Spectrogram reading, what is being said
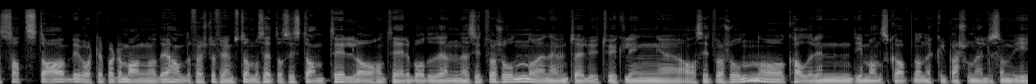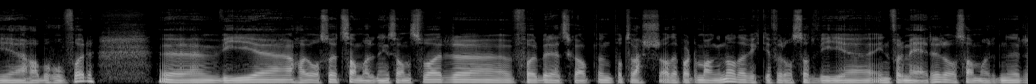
satt stab i vårt departement, og det handler først og fremst om å sette oss i stand til å håndtere både denne situasjonen og en eventuell utvikling av situasjonen, og kaller inn de mannskapene og nøkkelpersonell som vi har behov for. Vi har jo også et samordningsansvar for beredskapen på tvers av departementene, og det er viktig for oss at vi informerer og samordner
